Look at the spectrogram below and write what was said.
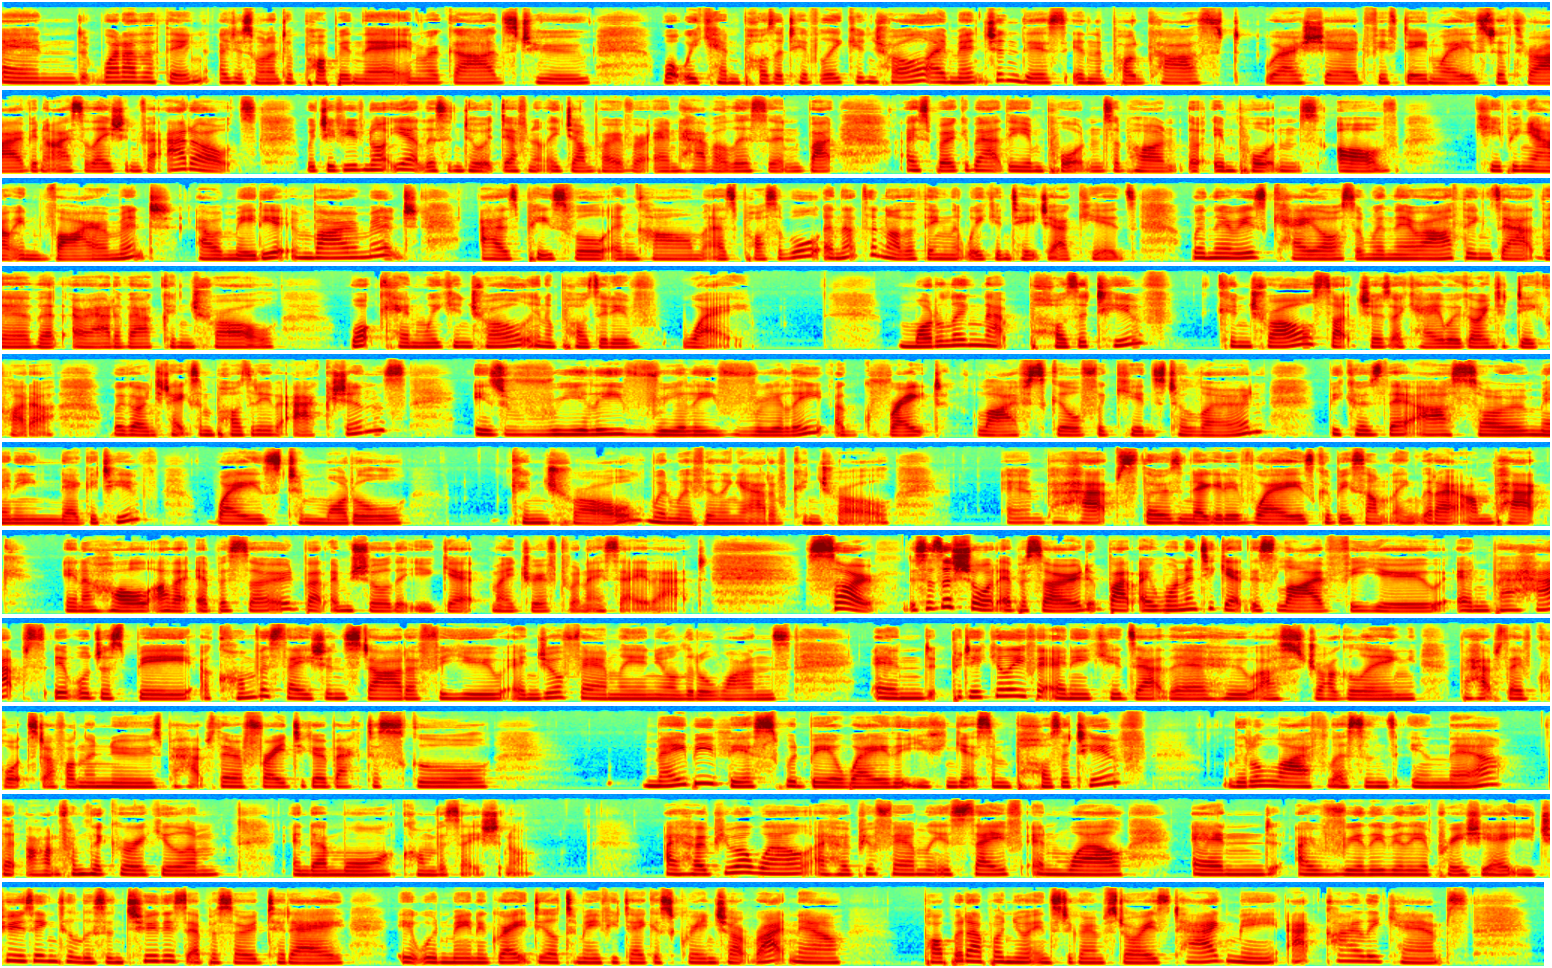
And one other thing I just wanted to pop in there in regards to what we can positively control. I mentioned this in the podcast where I shared 15 ways to thrive in isolation for adults, which, if you've not yet listened to it, definitely jump over and have a listen. But I spoke about the importance upon the importance of keeping our environment, our immediate environment, as peaceful and calm as possible. And that's another thing that we can teach our kids when there is chaos and when there are things out there that are out of our control. What can we control in a positive way? Modeling that positive control, such as, okay, we're going to declutter, we're going to take some positive actions, is really, really, really a great life skill for kids to learn because there are so many negative ways to model control when we're feeling out of control. And perhaps those negative ways could be something that I unpack in a whole other episode, but I'm sure that you get my drift when I say that. So, this is a short episode, but I wanted to get this live for you, and perhaps it will just be a conversation starter for you and your family and your little ones. And particularly for any kids out there who are struggling, perhaps they've caught stuff on the news, perhaps they're afraid to go back to school. Maybe this would be a way that you can get some positive little life lessons in there that aren't from the curriculum and are more conversational. I hope you are well. I hope your family is safe and well. And I really, really appreciate you choosing to listen to this episode today. It would mean a great deal to me if you take a screenshot right now, pop it up on your Instagram stories, tag me at Kylie Camps.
